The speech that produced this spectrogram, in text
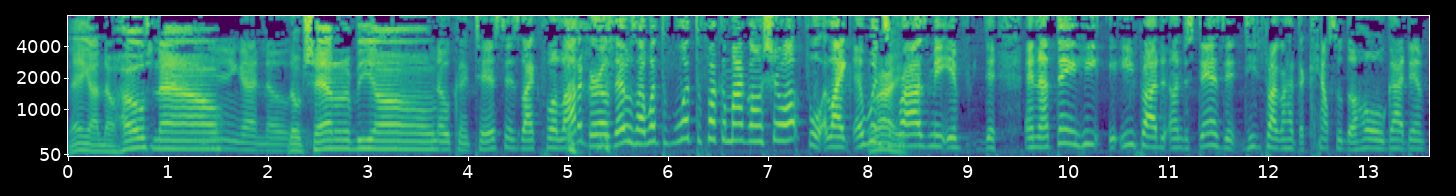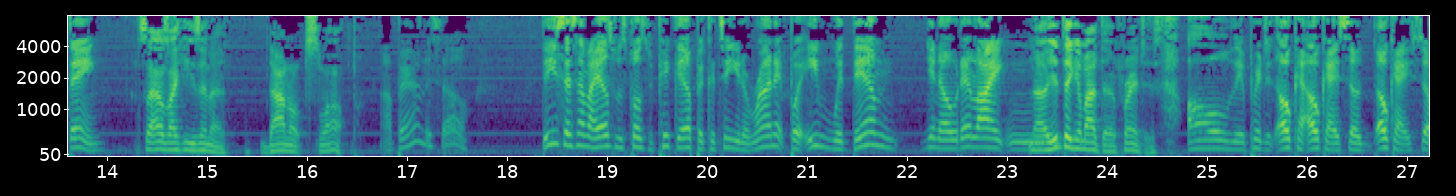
They ain't got no host now. You ain't got no no channel to be on. no contestants. Like for a lot of girls, they was like, "What the what the fuck am I gonna show up for?" Like it wouldn't Right. surprise me if. The, and I think he he probably understands it. He's probably gonna have to cancel the whole goddamn thing. Sounds like he's in a Donald slump. Apparently so. Then you said somebody else was supposed to pick it up and continue to run it, but even with them, you know, they're like, No, you're thinking about the apprentice. Oh, the apprentice. Okay, okay, so okay, so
